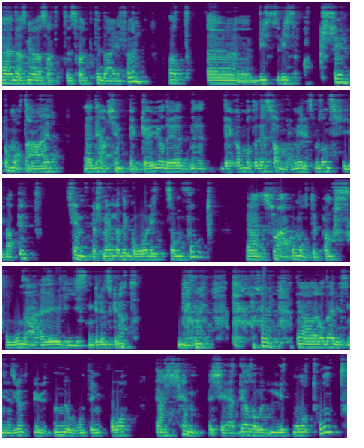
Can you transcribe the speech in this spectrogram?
Det det som jeg har sagt, sagt til deg før, at eh, hvis, hvis aksjer på en måte er Eh, det er kjempegøy, og det, det, kan, måte, det sammenligner litt som en sånn kinaputt. Kjempesmell, og det går litt sånn fort. Eh, så er på en måte pensjon det er risengrynsgrøt. det er, og det er risengrynsgrøt uten noen ting på. Det er kjempekjedelig, altså litt monotont.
